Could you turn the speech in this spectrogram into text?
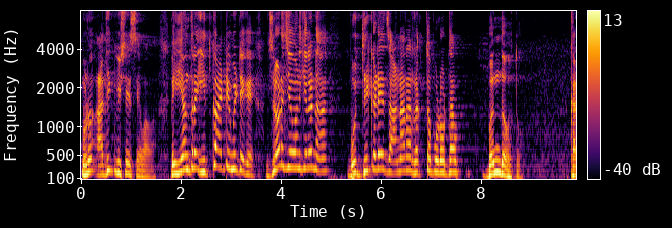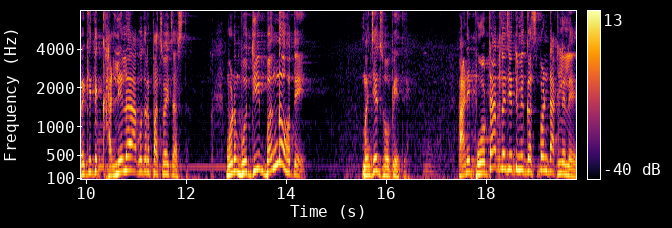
म्हणून अधिक विषय सेवावा. यंत्र इतकं ऑटोमॅटिक आहे. जड जेवण केलं ना बुद्धीकडे जाणारा रक्त पुरवठा बंद होतो. कारण की ते खाल्लेलं अगोदर पचवायचं असतं. म्हणून बुद्धी बंद होते. म्हणजे झोप येते. आणि पोटातलं जे तुम्ही गचपण टाकलेलं आहे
